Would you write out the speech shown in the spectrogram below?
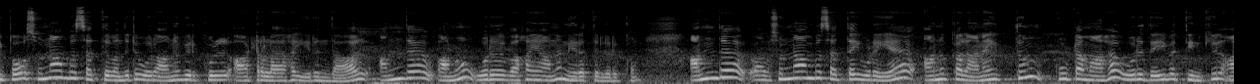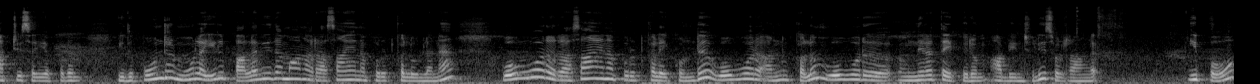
இப்போது சுண்ணாம்பு சத்து வந்துட்டு ஒரு அணுவிற்குள் ஆற்றலாக இருந்தால் அந்த அணு ஒரு வகையான நிறத்தில் இருக்கும். அந்த சுண்ணாம்பு சத்தை உடைய அணுக்கள் அனைத்தும் கூட்டமாக ஒரு தெய்வத்தின் கீழ் ஆட்சி செய்யப்படும். இது போன்ற மூளையில் பலவிதமான ரசாயன பொருட்கள் உள்ளன. ஒவ்வொரு ரசாயன பொருட்களை கொண்டு ஒவ்வொரு அணுக்களும் ஒவ்வொரு நிறத்தை பெறும் அப்படின்னு சொல்லி சொல்கிறாங்க இப்போது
